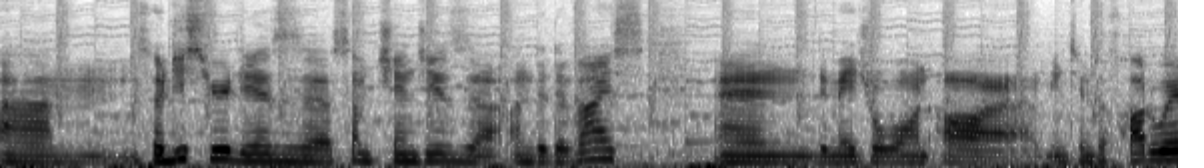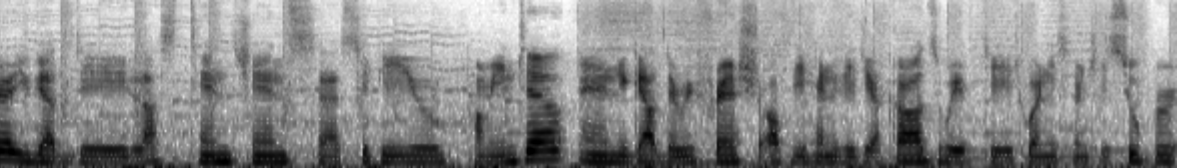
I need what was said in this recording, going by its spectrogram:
Um, so this year there's uh, some changes uh, on the device and the major one are um, in terms of hardware you got the last 10th gen uh, CPU from Intel and you got the refresh of the Nvidia cards with the 2070 Super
